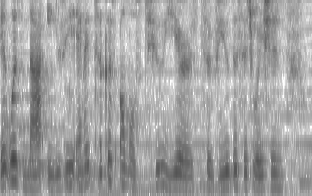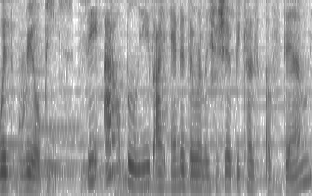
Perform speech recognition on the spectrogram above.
It was not easy, and it took us almost two years to view the situation with real peace. See, I don't believe I ended the relationship because of them,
